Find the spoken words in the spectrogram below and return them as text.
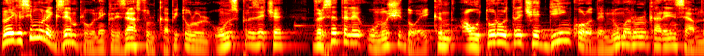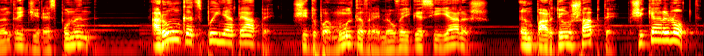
Noi găsim un exemplu în Ecleziastul, capitolul 11, versetele 1 și 2, când autorul trece dincolo de numărul care înseamnă întregire, spunând Aruncă-ți pâinea pe ape și după multă vreme o vei găsi iarăși. Împarte-o în șapte și chiar în opt,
